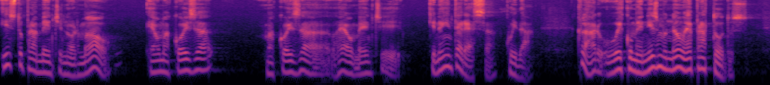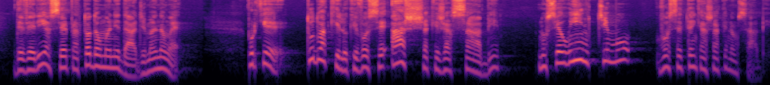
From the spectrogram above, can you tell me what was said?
Isto para a mente normal é uma coisa uma coisa realmente que nem interessa cuidar. Claro, o ecumenismo não é para todos. Deveria ser para toda a humanidade, mas não é. Porque tudo aquilo que você acha que já sabe, no seu íntimo, você tem que achar que não sabe.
